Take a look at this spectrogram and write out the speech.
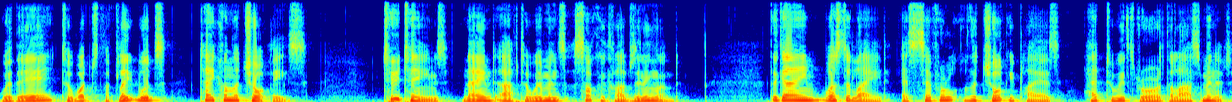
were there to watch the Fleetwoods take on the Chortleys, two teams named after women's soccer clubs in England. The game was delayed as several of the Chortley players had to withdraw at the last minute.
